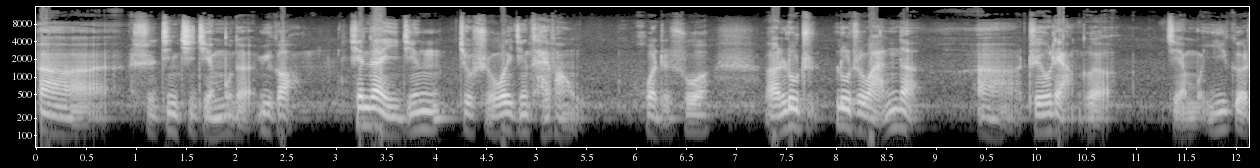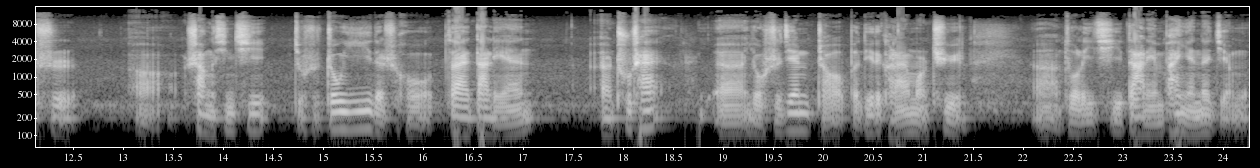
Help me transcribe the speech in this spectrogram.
呃，是近期节目的预告。现在已经就是我已经采访或者说，呃，录制录制完的，呃，只有两个节目，一个是，呃，上个星期就是周一的时候在大连，呃，出差，呃，有时间找本地的克莱默去。呃，做了一期大连攀岩的节目，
